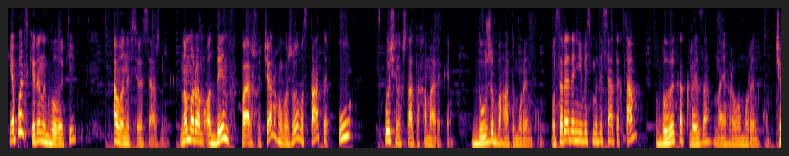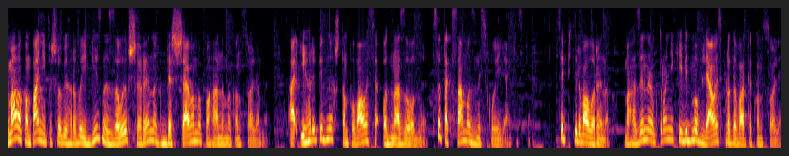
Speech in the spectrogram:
Японський ринок великий, але не всеосяжний. Номером один в першу чергу важливо стати у Сполучених Штатах Америки дуже багатому ринку. У середині 80-х там велика криза на ігровому ринку. Чимало компаній пішло в ігровий бізнес, заливши ринок дешевими поганими консолями, а ігри під них штампувалися одна за одною, все так само з низькою якістю. Це підірвало ринок. Магазини електроніки відмовлялись продавати консолі.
